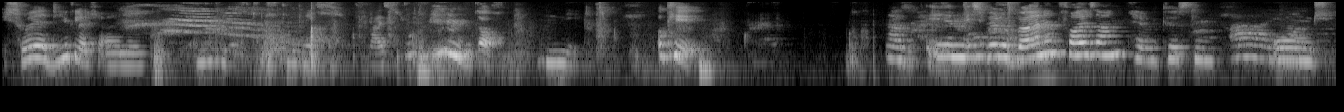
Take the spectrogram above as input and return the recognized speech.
Ich schwöre dir gleich eine. Das tust du nicht. Weißt du? Doch. Nee. Okay. Also, Ähm, ich würde Vernon foltern, Harry küssen ah, ja. und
